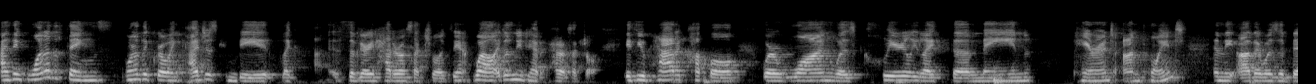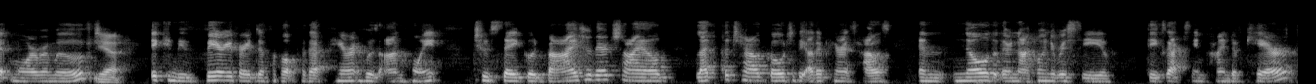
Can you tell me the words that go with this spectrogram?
I think one of the things, one of the growing edges can be like, it's a very heterosexual example. Well, it doesn't need to have heterosexual. If you had a couple where one was clearly like the main parent on point and the other was a bit more removed, yeah. it can be very, very difficult for that parent who is on point to say goodbye to their child, let the child go to the other parent's house, and know that they're not going to receive the exact same kind of care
